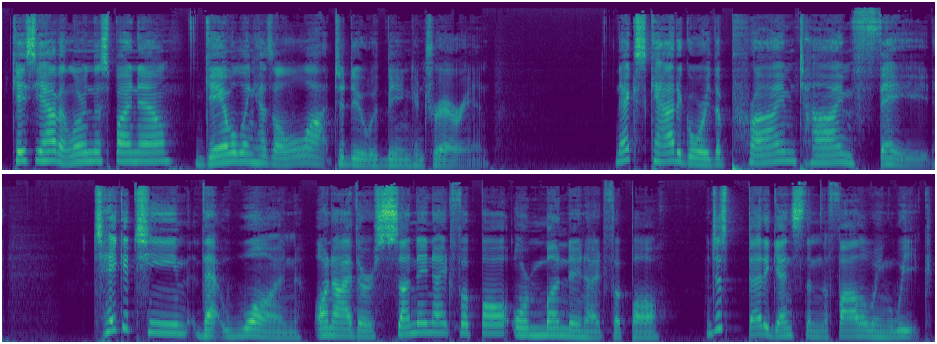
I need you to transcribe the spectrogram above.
In case you haven't learned this by now, gambling has a lot to do with being contrarian. Next category the prime time fade. Take a team that won on either Sunday night football or Monday night football and just bet against them the following week.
